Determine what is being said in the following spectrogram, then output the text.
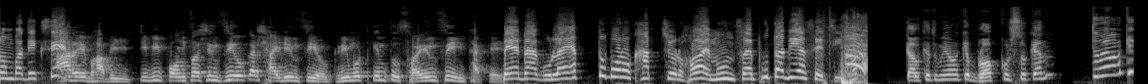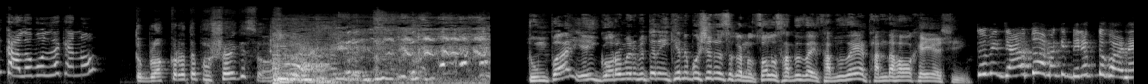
লম্বা দেখছে আরে ভাবি টিভি পঞ্চাশ ইঞ্চি হোক আর ষাট ইঞ্চি হোক রিমোট কিন্তু ছয় ইঞ্চি থাকে। বেডা গুলা এত বড় খাচ্চর হয় মন চায় পুতা দিয়াছেছি কালকে তুমি আমাকে ব্লক করছ কেন? তুমি আমাকে কালো বললে কেন? তো ব্লক করাতে ফসা হয়ে গেছো? টুম্পা এই গরমের ভিতরে এইখানে বসে রয়েছো কেন? চলো সাথে যাই সাথে যাই ঠান্ডা হাওয়া খেয়ে আসি। তুমি যাও তো আমাকে বিরক্ত করে না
